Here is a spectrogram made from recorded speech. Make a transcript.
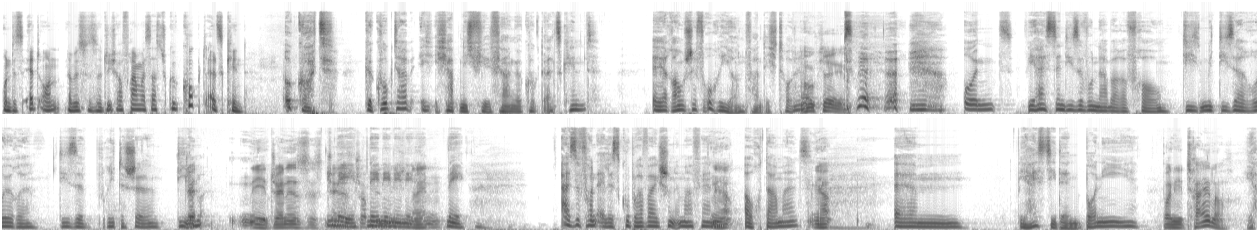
Und das Add-on, da müssen wir uns natürlich auch fragen, was hast du geguckt als Kind? Oh Gott. Geguckt habe ich, ich habe nicht viel ferngeguckt als Kind. Äh, Raumschiff Orion fand ich toll. Okay. Und wie heißt denn diese wunderbare Frau? Die mit dieser Röhre, diese britische, die Ja, nee, Janice ist Janis nee, nee, Joplin nee, nee, nicht, nee, nein. nee. Also von Alice Cooper war ich schon immer Fan, Ja. auch damals. Ja, Ähm, wie heißt die denn? Bonnie? Bonnie Tyler. Ja.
